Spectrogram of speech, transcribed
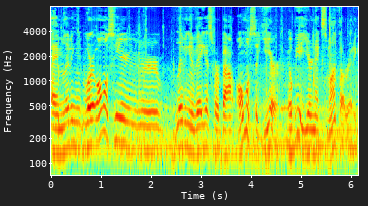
I am living. We're almost here, living in Vegas for about almost a year. It'll be a year next month already,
